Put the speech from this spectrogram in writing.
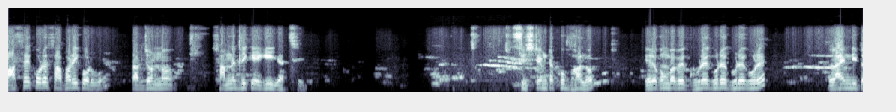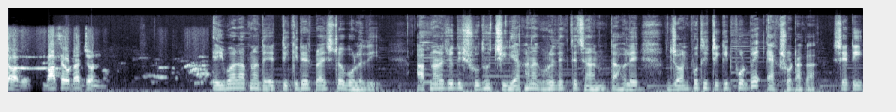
বাসে করে সাফারি করব, তার জন্য সামনের দিকে এগিয়ে যাচ্ছি। সিস্টেমটা খুব ভালো। এরকম ভাবে ঘুরে ঘুরে ঘুরে ঘুরে লাইন দিতে হবে, বাসে ওঠার জন্য। এইবার আপনাদের টিকিটের প্রাইসটাও বলে দিই। আপনারা যদি শুধু চিড়িয়াখানা ঘুরে দেখতে চান, তাহলে জনপ্রতি টিকিট পড়বে একশো টাকা। সেটি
